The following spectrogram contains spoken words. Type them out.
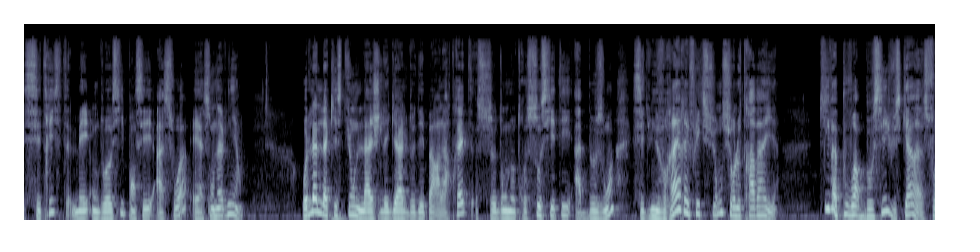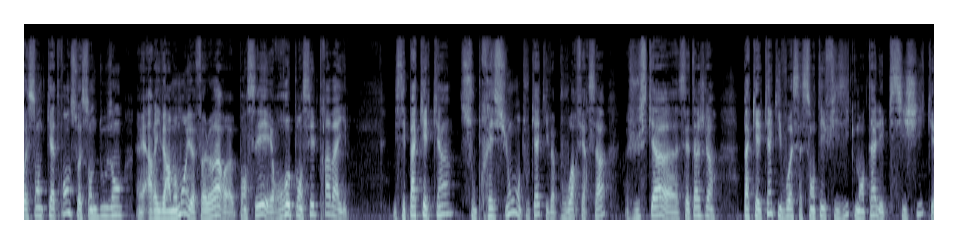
C'est triste, mais on doit aussi penser à soi et à son avenir. Au-delà de la question de l'âge légal de départ à la retraite, ce dont notre société a besoin, c'est d'une vraie réflexion sur le travail. Qui va pouvoir bosser jusqu'à 64 ans, 72 ans? Arrivé à un moment, il va falloir euh, penser et repenser le travail mais c'est pas quelqu'un sous pression, en tout cas, qui va pouvoir faire ça jusqu'à euh, cet âge-là. Pas quelqu'un qui voit sa santé physique, mentale et psychique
